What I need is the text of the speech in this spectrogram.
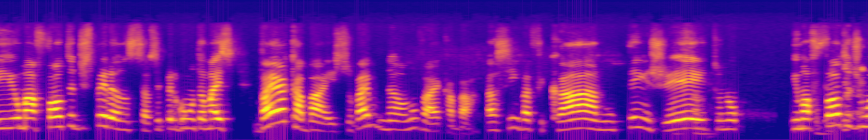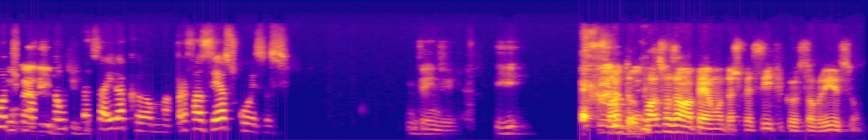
e uma falta de esperança. Você pergunta, mas vai acabar isso? Vai? Não, não vai acabar. Assim vai ficar, não tem jeito, não... e uma falta de motivação para sair da cama, para fazer as coisas. Entendi. E Quanto, posso fazer uma pergunta específica sobre isso?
